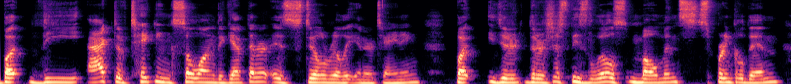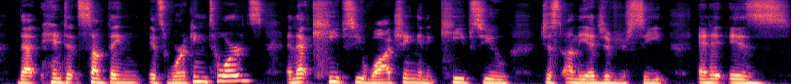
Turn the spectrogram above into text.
but the act of taking so long to get there is still really entertaining but there, there's just these little moments sprinkled in that hint at something it's working towards and that keeps you watching and it keeps you just on the edge of your seat and it is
